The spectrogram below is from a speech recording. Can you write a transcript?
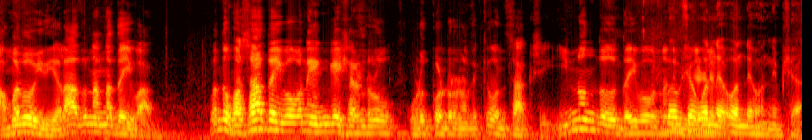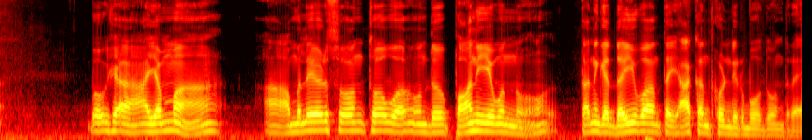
ಅಮಲು ಇದೆಯಲ್ಲ ಅದು ನನ್ನ ದೈವ ಒಂದು ಹೊಸ ದೈವವನ್ನು ಹೆಂಗೆ ಶರಣರು ಹುಡುಕೊಂಡ್ರು ಅನ್ನೋದಕ್ಕೆ ಒಂದು ಸಾಕ್ಷಿ. ಇನ್ನೊಂದು ದೈವವನ್ನು ಬಹುಶಃ ಒಂದೇ ಒಂದೇ ಒಂದು ನಿಮಿಷ. ಬಹುಶಃ ಆ ಯಮ್ಮ ಆ ಅಮಲೇರಿಸುವಂಥ ಒಂದು ಪಾನೀಯವನ್ನು ತನಗೆ ದೈವ ಅಂತ ಯಾಕೆ ಅಂದ್ಕೊಂಡಿರ್ಬೋದು ಅಂದರೆ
